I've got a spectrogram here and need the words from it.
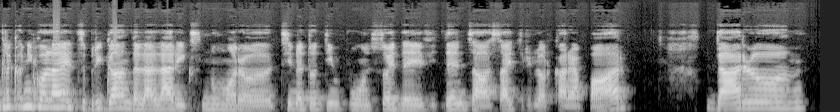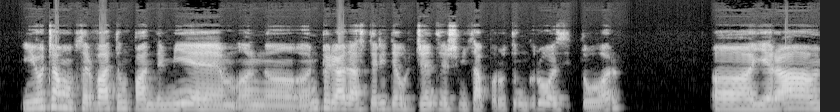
cred că Nicolae Țubrigan de la Larix numără, ține tot timpul un soi de evidență a site-urilor care apar, dar uh, eu ce am observat în pandemie, în, uh, în perioada stării de urgențe și mi s-a părut îngrozitor, uh, era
